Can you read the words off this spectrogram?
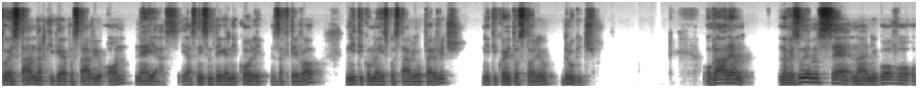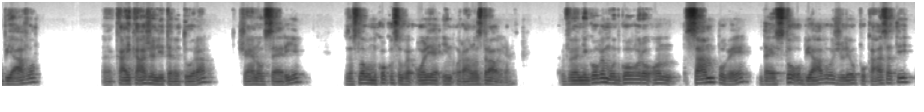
To je standard, ki ga je postavil on, ne jaz. Jaz nisem tega nikoli zahteval, niti ko me je izpostavil prvič, niti ko je to storil drugič. V glavnem, navezujem se na njegovo objavo kaj kaže literatura, še eno v seriji, z naslovom Kokosove olje in oralno zdravje. V njegovem odgovoru on sam pove, da je s to objavo želel pokazati,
